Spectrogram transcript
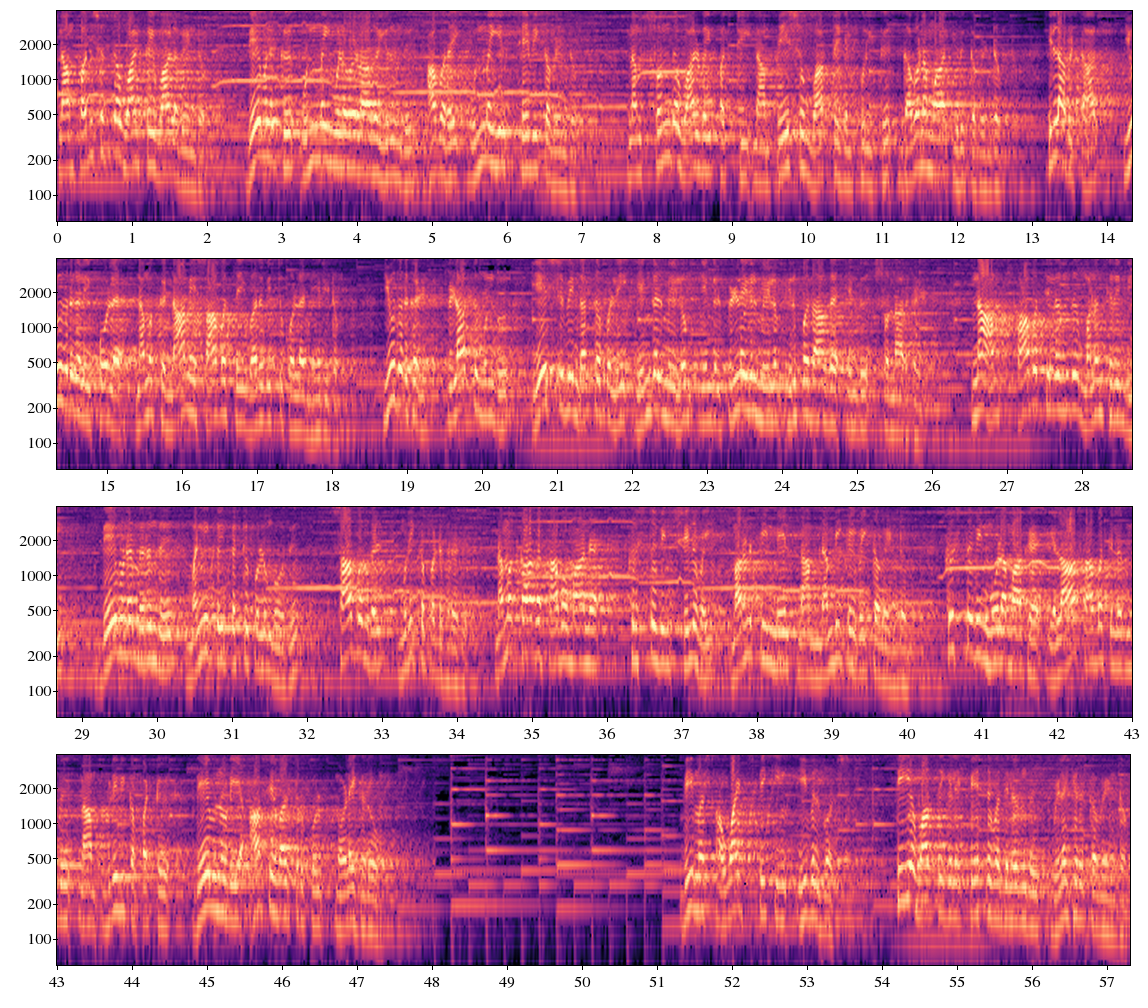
நாம் பரிசுத்த வாழ்க்கை வாழ வேண்டும். தேவனுக்கு உண்மை உள்ளவர்களாக இருந்து அவரை உண்மையில் சேவிக்க வேண்டும். நம் சொந்த வாழ்வை பற்றி நாம் பேசும் வார்த்தைகள் குறித்து கவனமாய் இருக்க வேண்டும். இல்லாவிட்டால் யூதர்களைப் போல நமக்கு நாமே சாபத்தை வருவித்து கொள்ள நேரிடும். யூதர்கள் பிளாத்து முன்பு இயேசுவின் இரத்தப்பலி எங்கள் மேலும் எங்கள் பிள்ளைகள் மேலும் இருப்பதாக என்று சொன்னார்கள். நாம் பாவத்திலிருந்து மனம் திரும்பி தேவனிடமிருந்து மன்னிப்பை பெற்றுக்கொள்ளும்போது சாபங்கள் முறிக்கப்படுகிறது. நமக்காக சாபமான கிறிஸ்துவின் சிலுவை மரணத்தின் மேல் நாம் நம்பிக்கை வைக்க வேண்டும். கிறிஸ்துவின் மூலமாக எல்லா சாபத்திலிருந்து நாம் விடுவிக்கப்பட்டு தேவனுடைய ஆசீர்வாதத்திற்குள் நுழைகிறோம். We must avoid speaking evil words தீய வார்த்தைகளை பேசுவதிலிருந்து விலகிருக்க வேண்டும்.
